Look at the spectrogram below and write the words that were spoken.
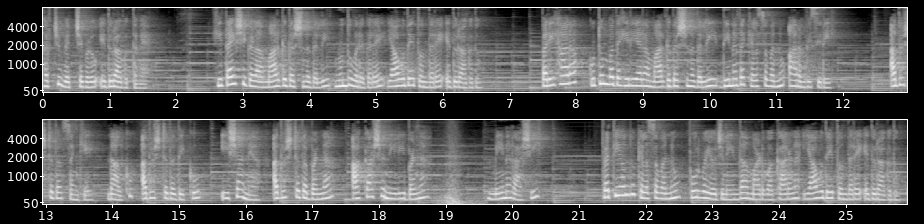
ಖರ್ಚು ವೆಚ್ಚಗಳು ಎದುರಾಗುತ್ತವೆ. ಹಿತೈಷಿಗಳ ಮಾರ್ಗದರ್ಶನದಲ್ಲಿ ಮುಂದುವರೆದರೆ ಯಾವುದೇ ತೊಂದರೆ ಎದುರಾಗದು. ಪರಿಹಾರ ಕುಟುಂಬದ ಹಿರಿಯರ ಮಾರ್ಗದರ್ಶನದಲ್ಲಿ ದಿನದ ಕೆಲಸವನ್ನು ಆರಂಭಿಸಿರಿ. ಅದೃಷ್ಟದ ಸಂಖ್ಯೆ ನಾಲ್ಕು. ಅದೃಷ್ಟದ ದಿಕ್ಕು ಈಶಾನ್ಯ. ಅದೃಷ್ಟದ ಬಣ್ಣ ಆಕಾಶ ನೀಲಿ ಬಣ್ಣ ಮೀನರಾಶಿ. ಪ್ರತಿಯೊಂದು ಕೆಲಸವನ್ನು ಪೂರ್ವಯೋಜನೆಯಿಂದ ಮಾಡುವ ಕಾರಣ ಯಾವುದೇ ತೊಂದರೆ ಎದುರಾಗದು.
